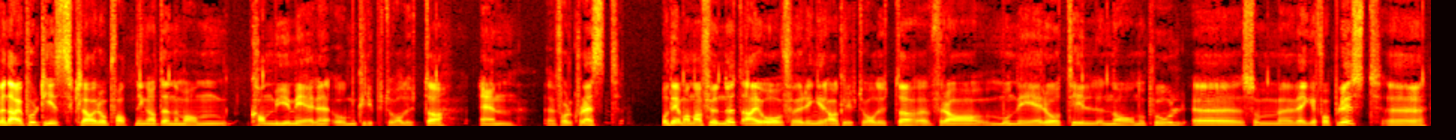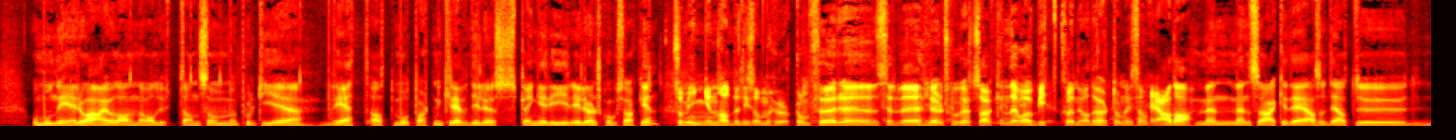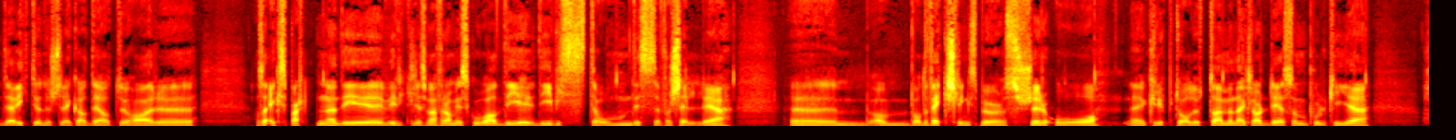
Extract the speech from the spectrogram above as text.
Men det er jo politiets klare oppfatning at denne mannen kan mye mer om kryptovaluta enn folk flest. Og det man har funnet, er jo overføringer av kryptovaluta fra Monero til Nanopol, eh, som VG får opplyst. Eh, og Monero er jo da denne valutaen som politiet vet at motparten krevde i løspenger i, i Lørenskog-saken. Som ingen hadde liksom hørt om før, eh, selve Lørenskog-saken? Det var jo bitcoin du hadde hørt om, liksom? Ja da, men, men så er ikke det Altså det at du Det er viktig å understreke at det at du har eh, Altså ekspertene, de virkelig som er framme i skoa, de, de visste om disse forskjellige både vekslingsbørser og eh, kryptovaluta. Men det er klart, det som politiet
